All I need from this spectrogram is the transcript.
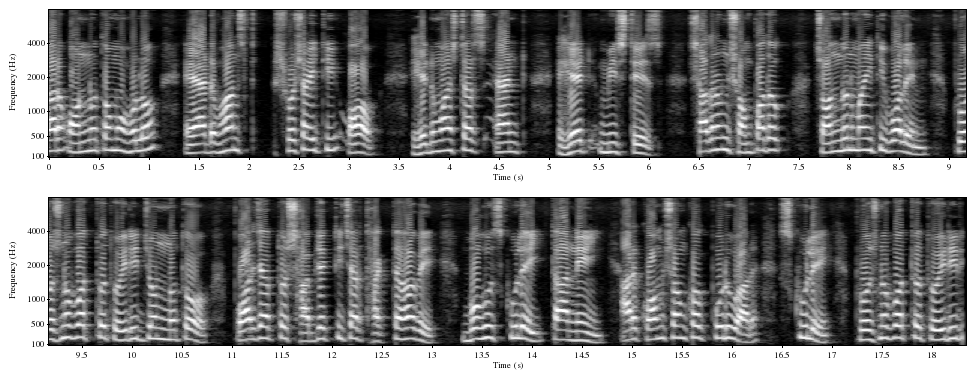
তার অন্যতম হলো advanced society of headmasters and head mistress সাধারণ সম্পাদক চন্দন মাইতি বলেন, প্রশ্নপত্র তৈরির জন্য তো পর্যাপ্ত সাবজেক্ট টিচার থাকতে হবে, বহু স্কুলেই তা নেই। আর কম সংখ্যক পড়ুয়ার স্কুলে প্রশ্নপত্র তৈরির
